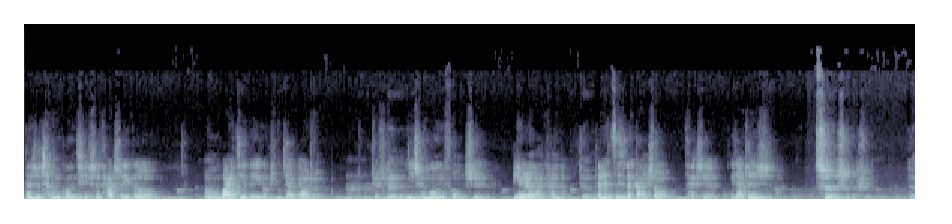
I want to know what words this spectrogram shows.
但是成功其实它是一个嗯外界的一个评价标准，嗯，就是你成功与否是别人来看的，对，但是自己的感受才是比较真实的。是的，是的，是的。对，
